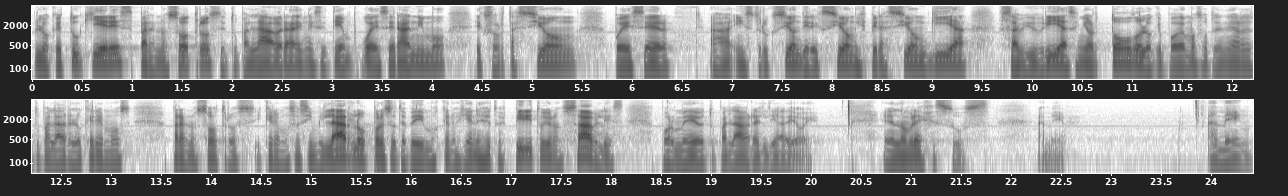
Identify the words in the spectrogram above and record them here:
lo que tú quieres para nosotros de tu palabra. En ese tiempo puede ser ánimo, exhortación, puede ser uh, instrucción, dirección, inspiración, guía, sabiduría, Señor. Todo lo que podemos obtener de tu palabra lo queremos para nosotros y queremos asimilarlo. Por eso te pedimos que nos llenes de tu espíritu y nos hables por medio de tu palabra el día de hoy. En el nombre de Jesús. Amén. Amén.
